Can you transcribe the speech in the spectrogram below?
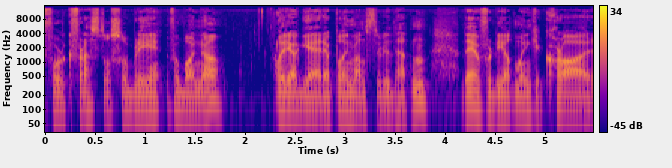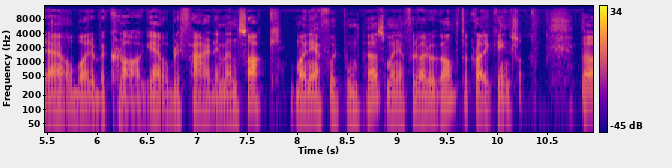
folk flest også blir forbanna å reagere på den venstrevriddheten, det er jo fordi at man ikke klarer å bare beklage og bli ferdig med en sak. Man er for pompøs, man er for arrogant og klarer ikke å innse det. Da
